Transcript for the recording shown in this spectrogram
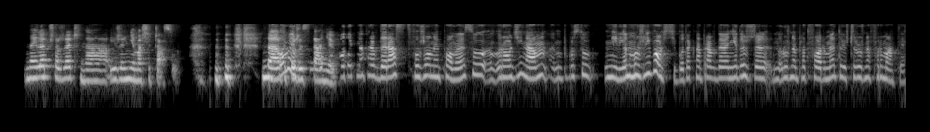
najlepsza rzecz, na, jeżeli nie ma się czasu na pomysł, wykorzystanie. Bo, tak naprawdę raz stworzony pomysł rodzi nam po prostu milion możliwości, bo tak naprawdę nie dość, że różne platformy, to jeszcze różne formaty.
